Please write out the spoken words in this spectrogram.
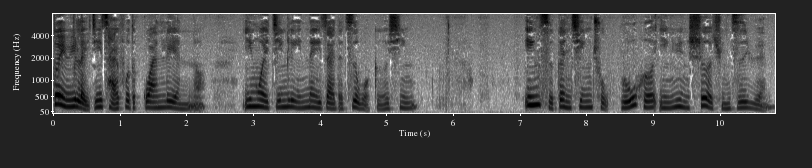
对于累积财富的观念呢，因为经历内在的自我革新，因此更清楚如何营运社群资源，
